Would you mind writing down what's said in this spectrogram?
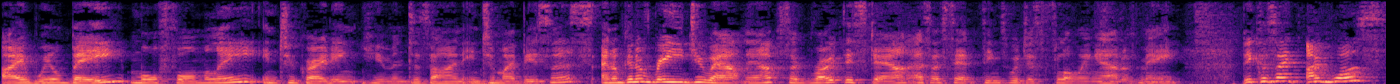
I will be more formally integrating human design into my business. And I'm going to read you out now because I wrote this down. As I said, things were just flowing out of me because I, I was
